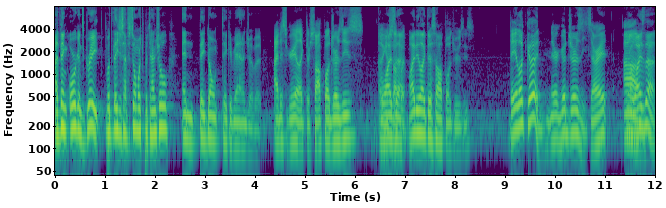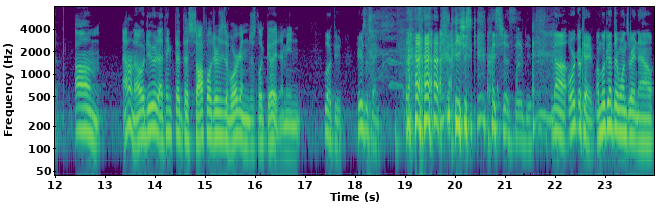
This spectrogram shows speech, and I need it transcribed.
I think Oregon's great, but they just have so much potential, and they don't take advantage of it. I disagree. I like their softball jerseys. Think Why is their that? Why do you like their softball jerseys? They look good. They're good jerseys. All right. No, why Um, is that? Um, I don't know, dude. I think that the softball jerseys of Oregon just look good. I mean, Look, dude. Here's the thing. you just I just saved you. Nah, or okay. I'm looking at their ones right now.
